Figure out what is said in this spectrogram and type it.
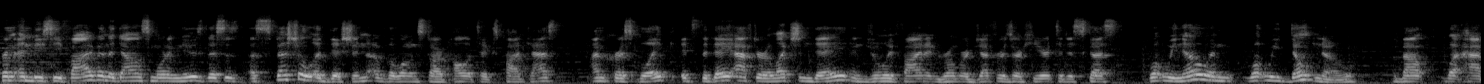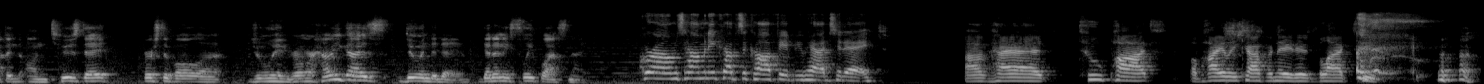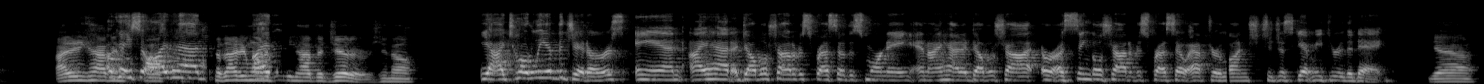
From NBC5 and the Dallas Morning News, this is a special edition of the Lone Star Politics Podcast. I'm Chris Blake. It's the day after Election Day, and Julie Fine and Gromer Jeffers are here to discuss what we know and what we don't know about what happened on Tuesday. First of all, uh, Julie and Gromer, how are you guys doing today? Get any sleep last night? Groms, how many cups of coffee have you had today? I've had two pots of highly caffeinated black tea. I didn't have okay. So I've had because I didn't want to have the jitters, you know. Yeah, I totally have the jitters, and I had a double shot of espresso this morning, and I had a double shot or a single shot of espresso after lunch to just get me through the day. Yeah,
